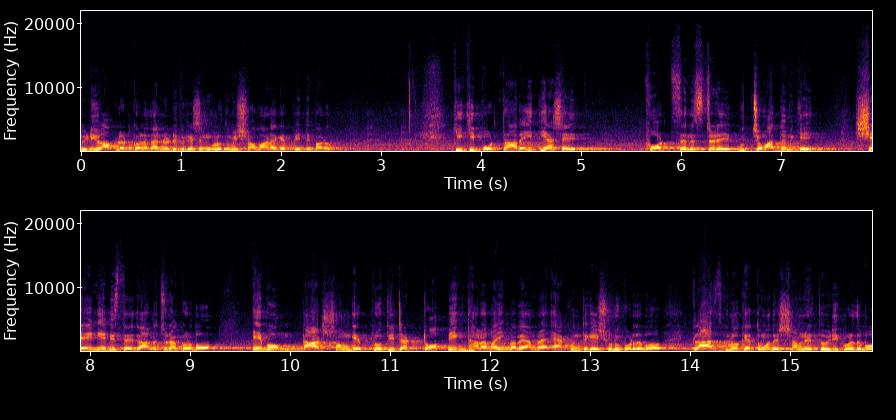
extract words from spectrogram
ভিডিও আপলোড করলে তার নোটিফিকেশনগুলো তুমি সবার আগে পেতে পারো। কি কি পড়তে হবে ইতিহাসে? ফোর্থ সেমিস্টারে উচ্চ মাধ্যমিকে, সেই নিয়ে বিস্তারিত আলোচনা করব এবং তার সঙ্গে প্রতিটা টপিক ধারাবাহিকভাবে আমরা এখন থেকেই শুরু করে দেবো। ক্লাসগুলোকে তোমাদের সামনে তৈরি করে দেবো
